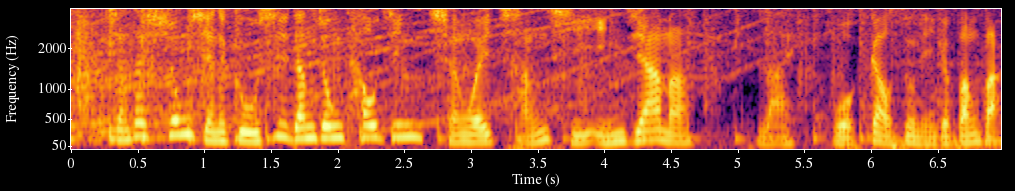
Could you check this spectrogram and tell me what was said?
喽。想在凶险的股市当中淘金，成为长期赢家吗？来，我告诉你一个方法。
